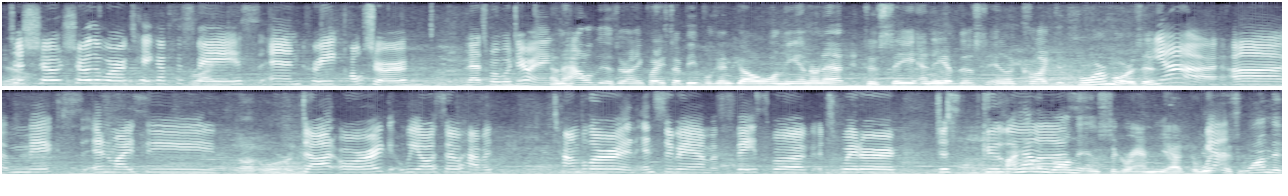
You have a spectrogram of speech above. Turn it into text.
Yeah. to show show the work, take up the Right. space, and create culture. That's what we're doing. And how is there any place that people can go on the internet to see any of this in a collected form, or is it yeah, uh, mixnyc.org. .org? We also have a Tumblr, an Instagram, a Facebook, a Twitter. Just Google. I haven't us. gone to Instagram yet. Yeah. It's one that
